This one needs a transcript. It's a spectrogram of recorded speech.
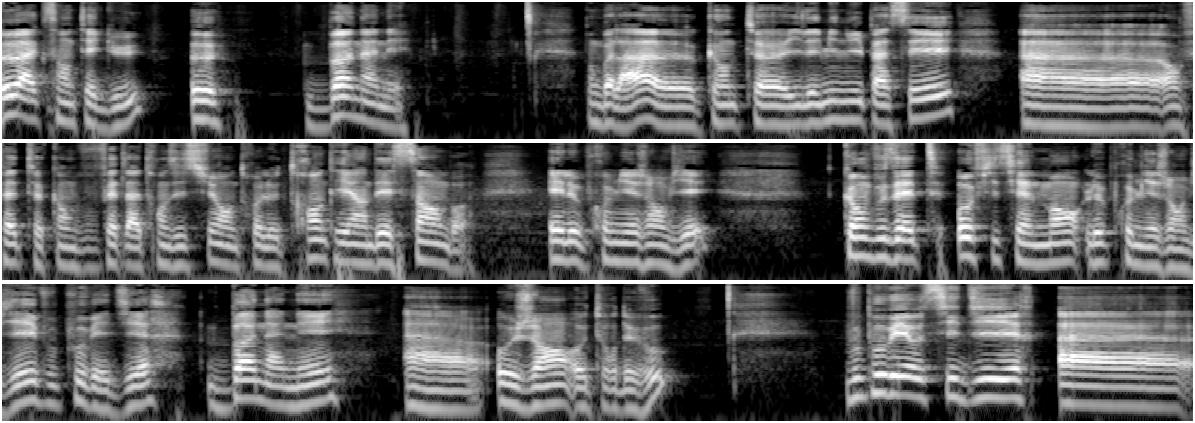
E accent aigu, E. Bonne année. Donc voilà, euh, quand euh, il est minuit passé, euh, en fait, quand vous faites la transition entre le 31 décembre et le 1er janvier, quand vous êtes officiellement le 1er janvier, vous pouvez dire bonne année aux gens autour de vous. Vous pouvez aussi dire euh,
